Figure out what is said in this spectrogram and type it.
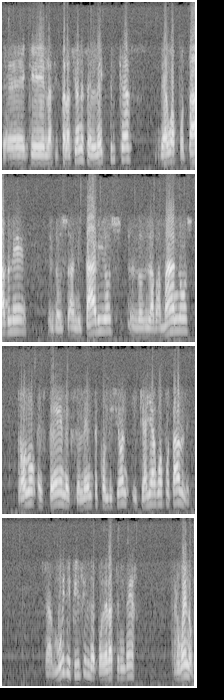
eh, que las instalaciones eléctricas de agua potable, los sanitarios, los lavamanos, todo esté en excelente condición y que haya agua potable. O sea, muy difícil de poder atender. Pero bueno,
